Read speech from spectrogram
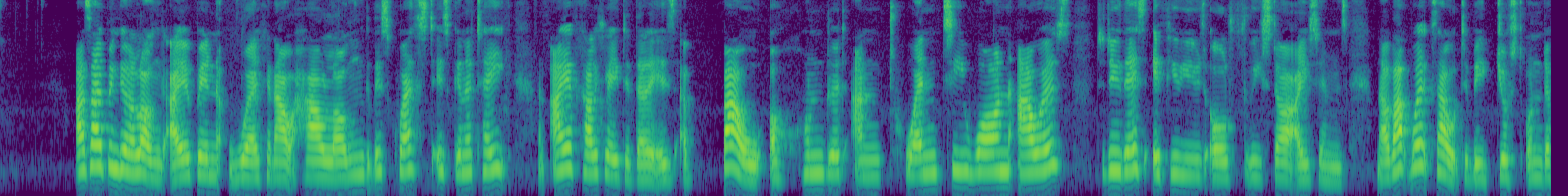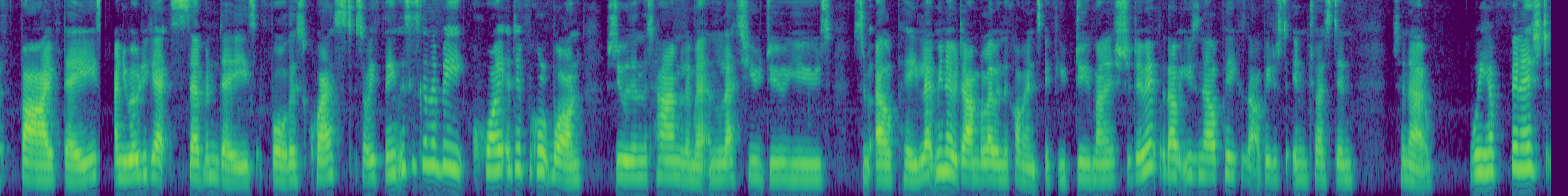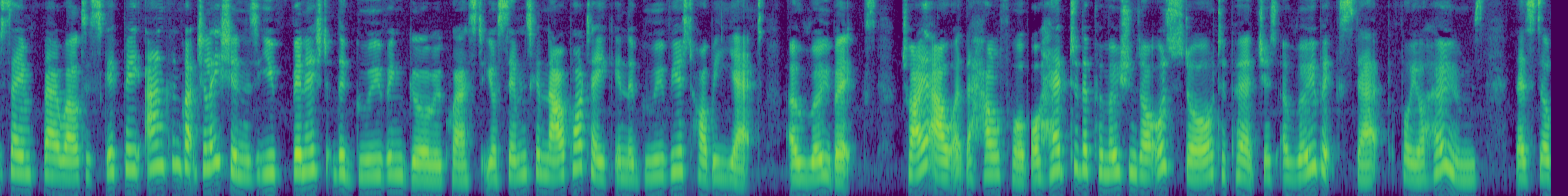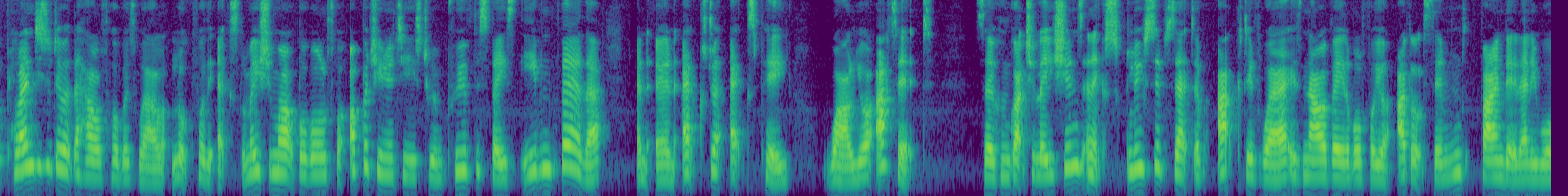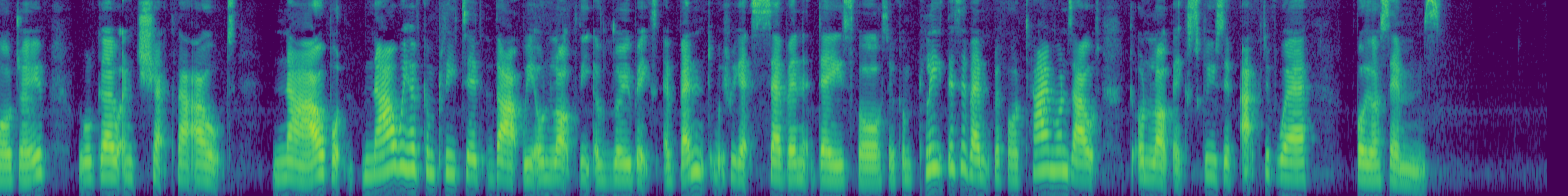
As I've been going along, I have been working out how long this quest is going to take. And I have calculated that it is about 121 hours to do this if you use all three star items. Now that works out to be just under five days and you only get seven days for this quest. So I think this is going to be quite a difficult one to do within the time limit unless you do use some LP. Let me know down below in the comments if you do manage to do it without using LP because that would be just interesting to know. We have finished saying farewell to Skippy and congratulations, you've finished the Grooving Guru quest. Your Sims can now partake in the grooviest hobby yet, aerobics. Try it out at the Health Hub or head to the Promotions.us store to purchase Aerobic Step for your homes. There's still plenty to do at the Health Hub as well. Look for the exclamation mark bubbles for opportunities to improve the space even further and earn extra XP while you're at it. So congratulations, an exclusive set of activewear is now available for your adult Sims. Find it in any wardrobe. We will go and check that out now, but now we have completed that, we unlock the aerobics event, which we get seven days for. So complete this event before time runs out to unlock exclusive activewear for your Sims.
